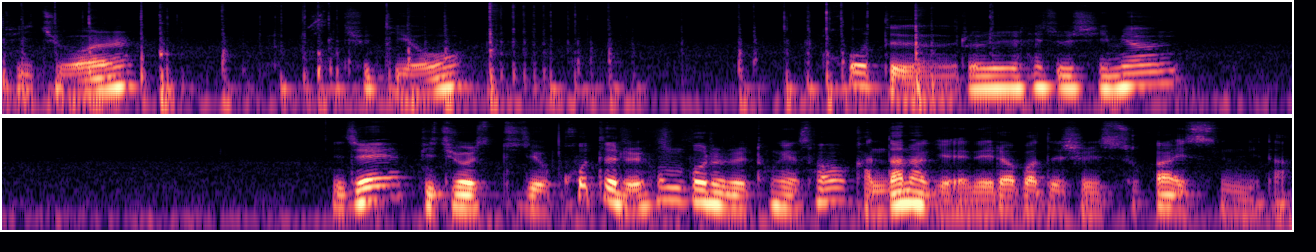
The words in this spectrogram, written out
Visual Studio Code를 해주시면 이제 Visual Studio Code를 Homebrew를 통해서 간단하게 내려받으실 수가 있습니다.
